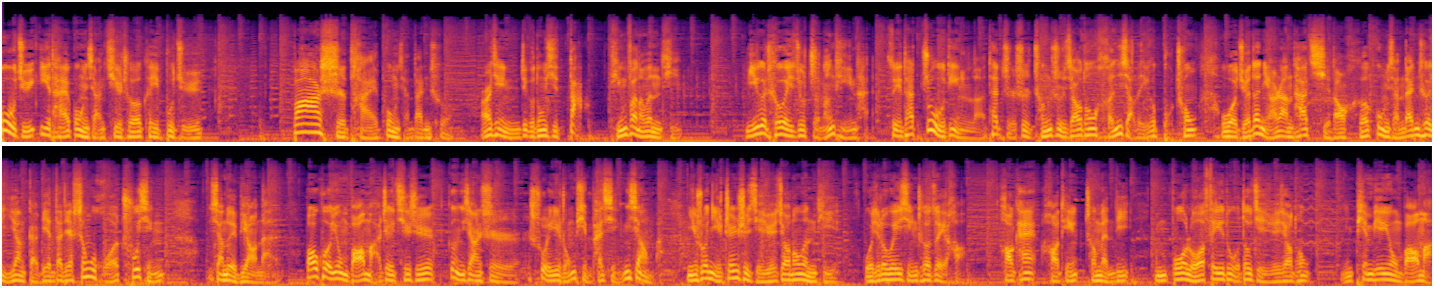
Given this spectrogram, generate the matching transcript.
布局一台共享汽车可以布局八十台共享单车，而且你这个东西大，停放的问题，一个车位就只能停一台，所以它注定了它只是城市交通很小的一个补充。我觉得你要让它起到和共享单车一样改变大家生活出行，相对比较难。包括用宝马，这个其实更像是树立一种品牌形象吧。你说你真是解决交通问题，我觉得微型车最好，好开好停，成本低，什么波罗、飞度都解决交通，你偏偏用宝马，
